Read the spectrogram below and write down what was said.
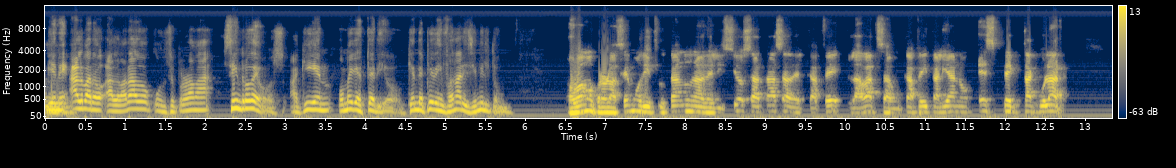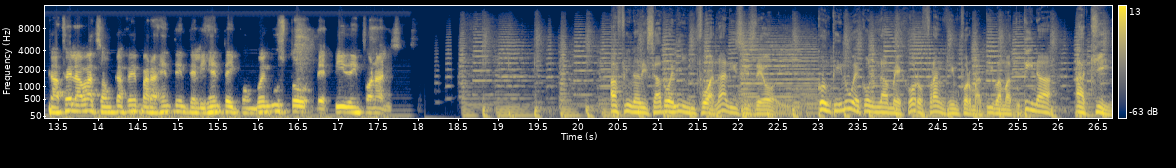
Viene Álvaro Alvarado con su programa Sin Rodeos, aquí en Omega Estéreo. ¿Quién despide Infoanálisis, Milton? Nos vamos, pero lo hacemos disfrutando una deliciosa taza del café Lavazza, un café italiano espectacular. Café Lavazza, un café para gente inteligente y con buen gusto, despide Infoanálisis. Ha finalizado el Infoanálisis de hoy. Continúe con la mejor franja informativa matutina aquí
